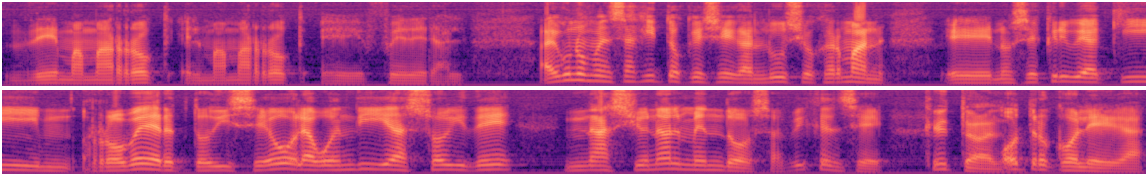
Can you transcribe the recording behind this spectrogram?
de Mamá Rock, el Mamá Rock eh, Federal. Algunos mensajitos que llegan, Lucio Germán. Eh, nos escribe aquí mm, Roberto, dice, hola, buen día, soy de Nacional Mendoza. Fíjense. ¿Qué tal? Otro colega.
